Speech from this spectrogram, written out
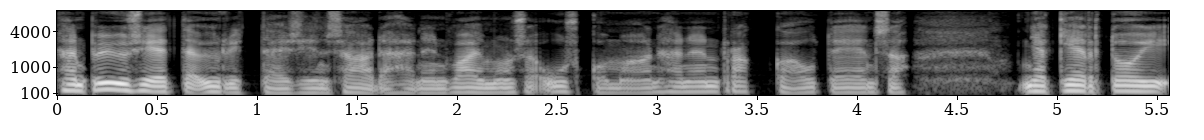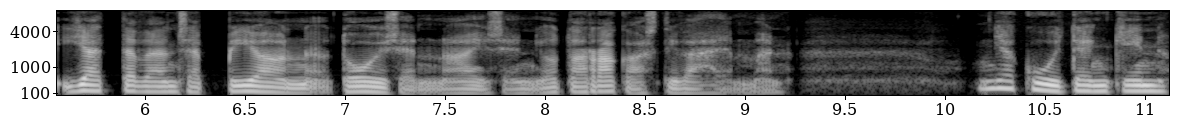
Hän pyysi, että yrittäisin saada hänen vaimonsa uskomaan hänen rakkauteensa ja kertoi jättävänsä pian toisen naisen, jota rakasti vähemmän. Ja kuitenkin,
